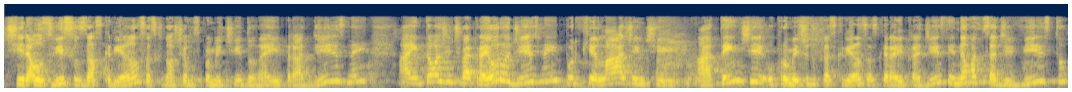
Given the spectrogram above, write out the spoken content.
tirar os vícios das crianças, que nós tínhamos prometido, né, ir para Disney. Ah, então a gente vai para Euro Disney, porque lá a gente atende o prometido para as crianças, que era ir para Disney, não vai precisar de visto.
